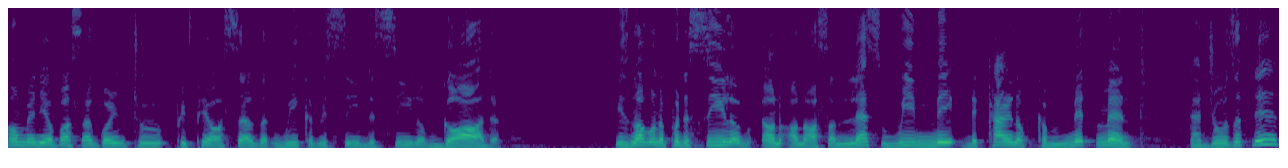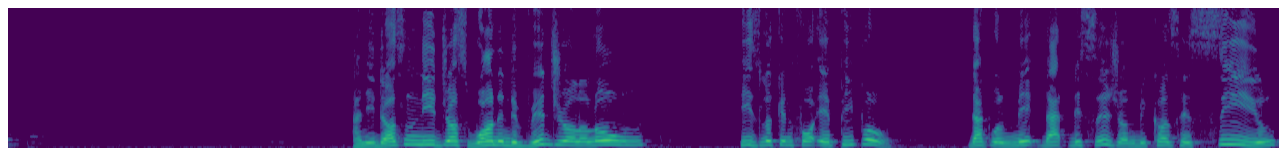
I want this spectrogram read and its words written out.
How many of us are going to prepare ourselves that we could receive the seal of God? He's not going to put a seal of, on, on us unless we make the kind of commitment that Joseph did. And he doesn't need just one individual alone. He's looking for a people that will make that decision because his seal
